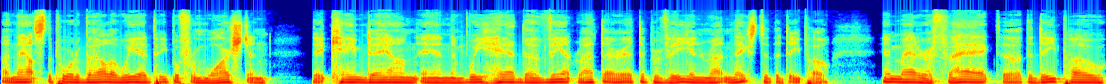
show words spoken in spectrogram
announced the Portobello, we had people from Washington that came down, and we had the event right there at the pavilion right next to the depot. And matter of fact, uh, the depot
